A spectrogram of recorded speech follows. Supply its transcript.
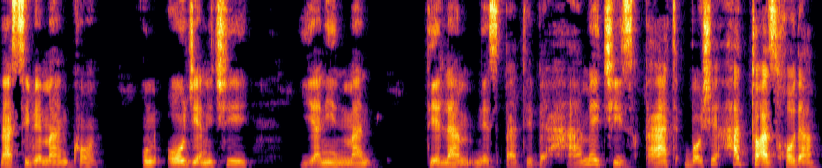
نصیب من کن. اون اوج یعنی چی؟ یعنی من دلم نسبت به همه چیز قطع باشه حتی از خودم.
